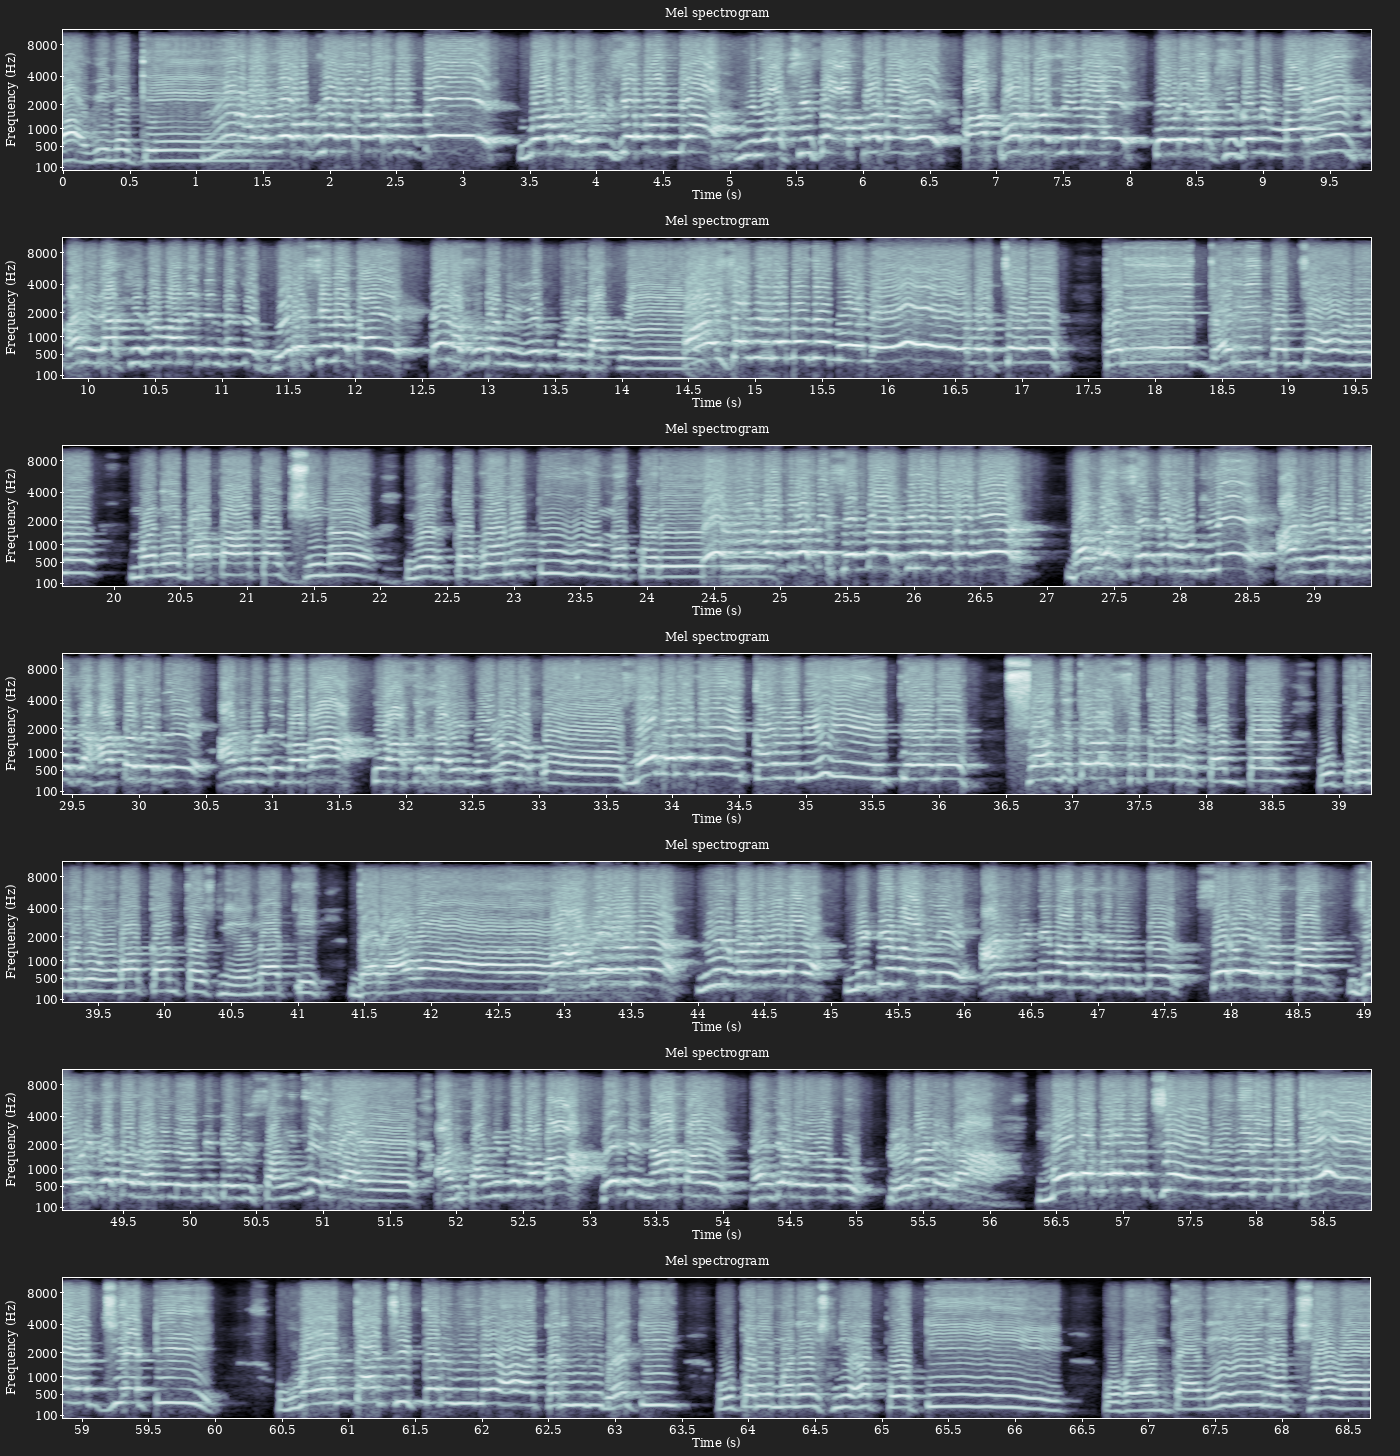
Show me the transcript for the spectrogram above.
दाविन के वीरभद्र उठल्याबरोबर म्हणतोय माझा धनुष्य बांध्या मी राक्षस आफाट आहे आफाट मारलेले आहे. तेवढे राक्षस मी मारीन आणि राक्षस मारल्यानंतर जो गोरक्षनाथ आहे त्याला सुद्धा मी यमपुरी दाखवेन. ऐसा वीरभद्र बोले वचन करी धरी पंचानन. मने बापा ताक्षीन व्यर्थ बोल तू नको हे रे वीरभद्राचे शब्द ऐकल्याबरोबर भगवान शंकर उठले आणि वीरभद्राचे हात धरले आणि म्हणते बाबा तू असं काही बोलू नकोस. मग राजाने कळणी त्याने सांगितला सकळ व्रतांत उपरी म्हणे उमाकांत स्नेह नाती धरावा. महादेवानं वीरभद्राला मिठी मारली आणि मिठी मारल्याच्या नंतर सर्व व्रतांत जेवढी कथा झालेली होती तेवढी सांगितलेली आहे. आणि सांगितलं बाबा हे जे नाथ आहेत त्यांच्या बरोबर तू प्रेमाने राहा. मग आणि वीरभद्रा जेटी उभयंताची करविल करविली भेटी. उपरी म्हणे स्नेह पोटी। उभयंतानी रक्षावा.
